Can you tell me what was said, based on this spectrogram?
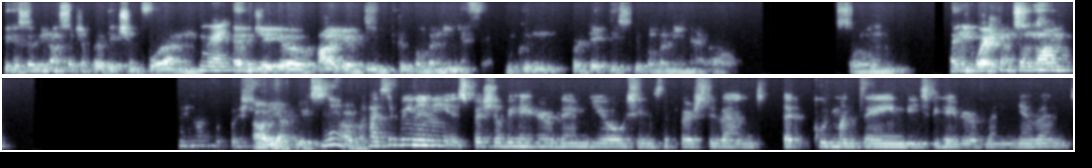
because there is not such a prediction for an Right, MJO IOD triple La Nina thing. We couldn't predict this triple La Nina at all. So, any questions online? I have a question. Oh, yeah, please. Yeah. Albert. Has there been any special behavior of the MJO since the first event that could maintain this behavior of La Nina event?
